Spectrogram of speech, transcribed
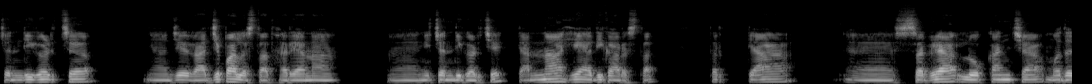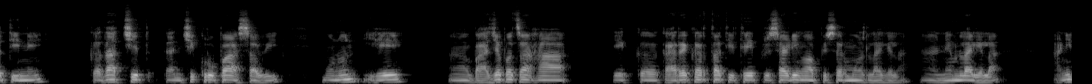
चंदीगडचं जे राज्यपाल असतात हरियाणा आणि चंदीगडचे त्यांना हे अधिकार असतात. तर त्या सगळ्या लोकांच्या मदतीने कदाचित त्यांची कृपा असावी. म्हणून हे भाजपचा हा एक कार्यकर्ता तिथे प्रिसाइडिंग ऑफिसर मोजला गेला नेमला गेला. आणि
